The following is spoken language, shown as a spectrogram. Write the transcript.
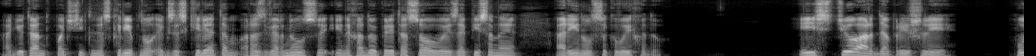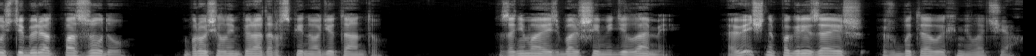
Адъютант почтительно скрипнул экзоскелетом, развернулся и, на ходу перетасовывая записанное, — а ринулся к выходу. — И стюарда пришли. Пусть уберет посуду, — бросил император в спину адъютанту. Занимаясь большими делами, вечно погрязаешь в бытовых мелочах.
